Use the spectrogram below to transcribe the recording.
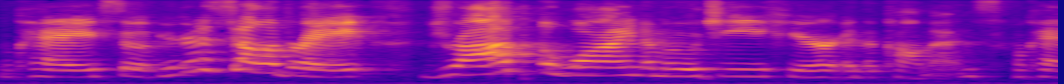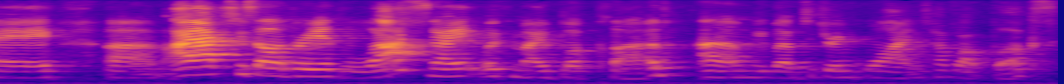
Okay, so if you're gonna celebrate, drop a wine emoji here in the comments. Okay, um, I actually celebrated last night with my book club. Um, we love to drink wine and talk about books.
